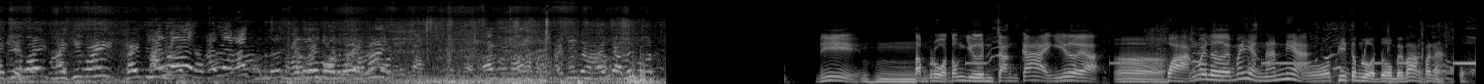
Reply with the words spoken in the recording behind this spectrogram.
ยคลิปไว้ถ่ายคลิปไว้ใครมีปัญหาจับเลยครับจับไม่หมดเลยใครมีปัญหาจับไม่หมด นี่อื้อหือตำรวจต้องยืนจังก้าอย่างนี้เลยอะเออขวางไว้เลยไม่อย่างนั้นเนี่ยโอ้พี่ตำรวจโดนไปบ้างป่ะน่ะโอ้โห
